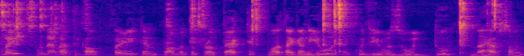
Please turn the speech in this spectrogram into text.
plates for the electrical plate and plumber to protect it. What I'm gonna use, I could use wood too. And I have some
